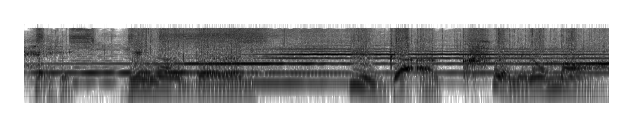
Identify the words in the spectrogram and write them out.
Hey, you know, bird, you got a criminal mind.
